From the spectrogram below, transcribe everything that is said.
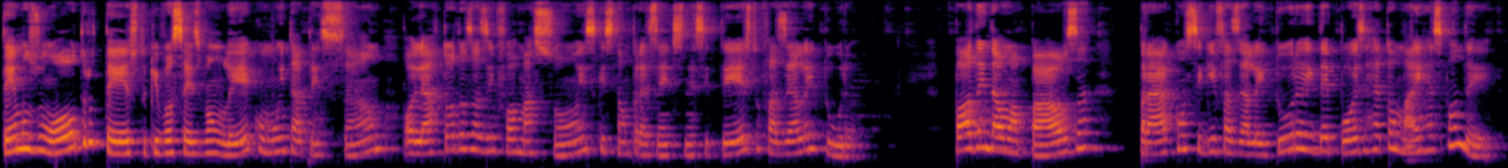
temos um outro texto que vocês vão ler com muita atenção, olhar todas as informações que estão presentes nesse texto, fazer a leitura. Podem dar uma pausa para conseguir fazer a leitura e depois retomar e responder.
